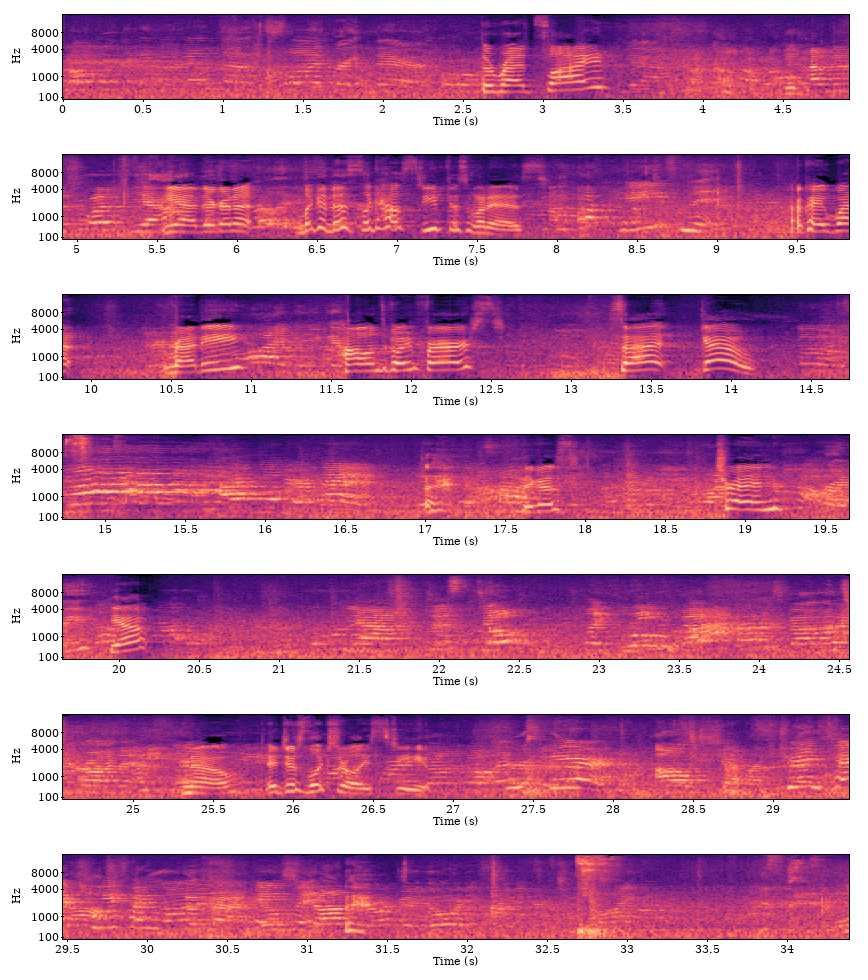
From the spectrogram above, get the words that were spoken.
Mom, we're gonna go down that slide right there. The red slide? Yeah. Yeah. Yeah, they're gonna, look at this, look how steep this one is. Pavement. Okay, what, ready? Holland's going first. Set, go. there goes Trin. Ready? Yep. Yeah. Just don't like lean back. It's not once you're on it. No, it just looks really steep. I'm scared. I'll shut my Trin, text me if I'm going Okay. to Stop. pavement. You're not gonna go any further. You're too light.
